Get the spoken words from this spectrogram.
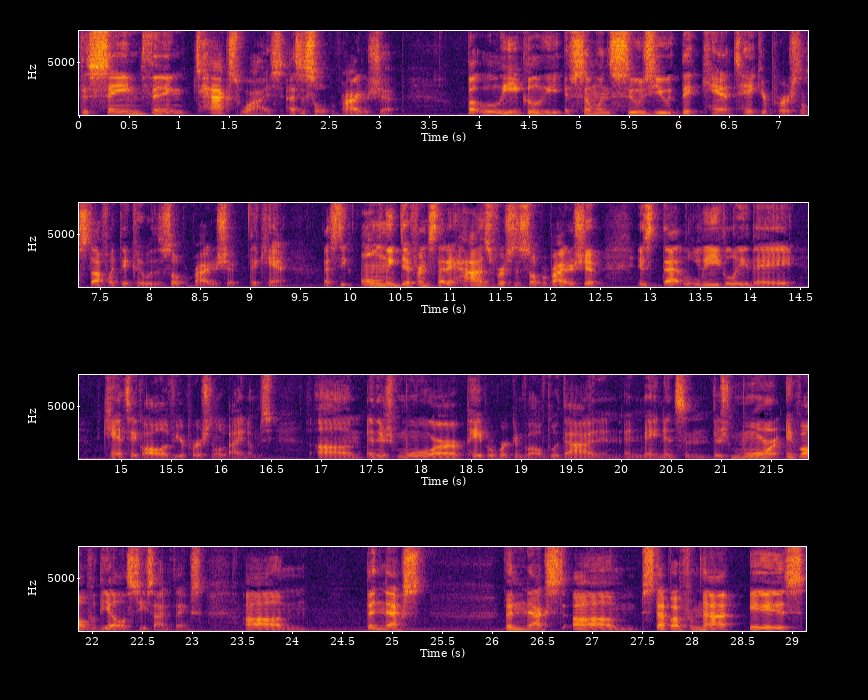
the same thing tax wise as a sole proprietorship. But legally, if someone sues you, they can't take your personal stuff like they could with a sole proprietorship. They can't. That's the only difference that it has versus sole proprietorship is that legally they can't take all of your personal items. Um, and there's more paperwork involved with that and, and maintenance and there's more involved with the LLC side of things. Um, the next the next um, step up from that is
